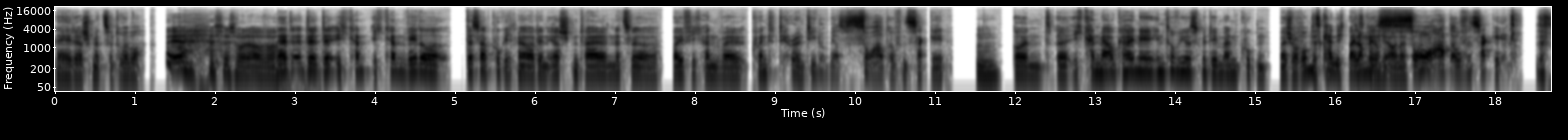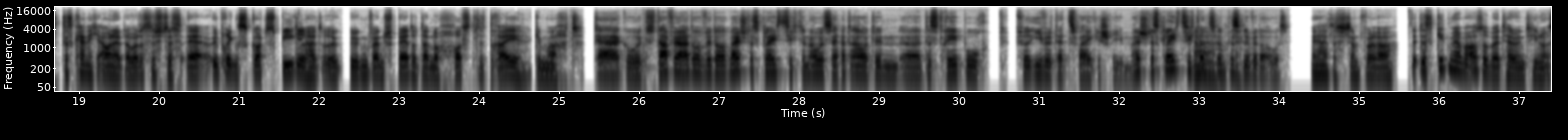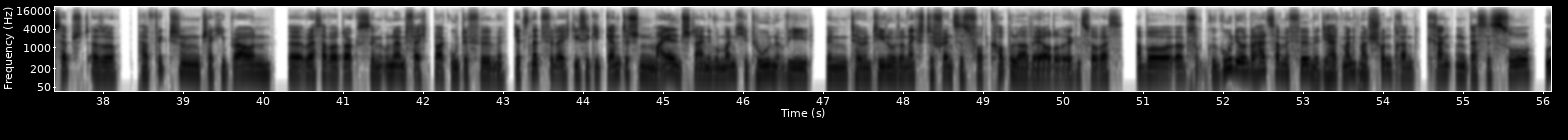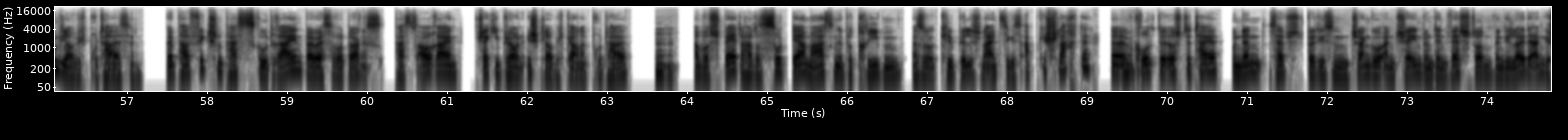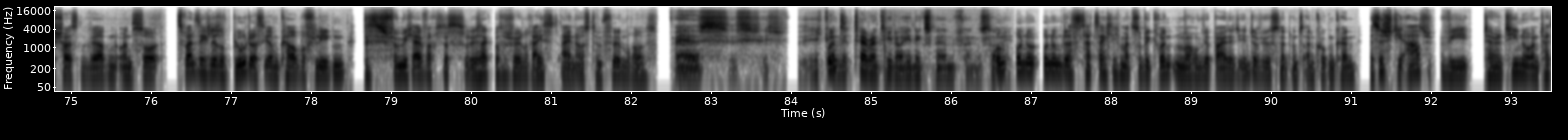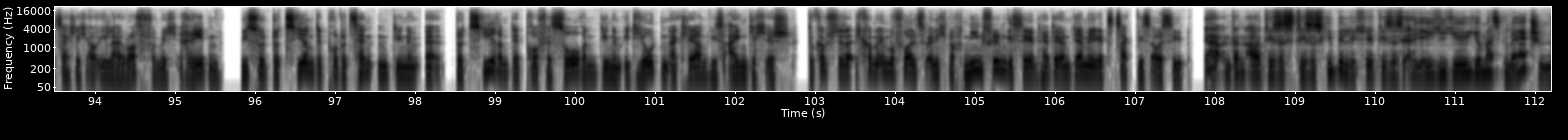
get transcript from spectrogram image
Nee, der ist mir zu drüber. Ja, das ist wohl aber. Nee, ich, kann, ich kann weder deshalb gucke ich mir auch den ersten Teil nicht so häufig an, weil Quentin Tarantino mir so hart auf den Sack geht. Mhm. Und äh, ich kann mir auch keine Interviews mit dem angucken. Weißt du warum? Das kann ich, Weil das er mir so hart auf den Sack geht. Das, das kann ich auch nicht, aber das ist das. Äh, übrigens, Scott Spiegel hat irgendwann später dann noch Hostel 3 gemacht. Ja, gut. Dafür hat er wieder, weißt du, das gleicht sich dann aus. Er hat auch den, äh, das Drehbuch für Evil Dead 2 geschrieben. Weißt du, das gleicht sich dann ah, so ein bisschen okay. wieder aus. Ja, das stimmt wohl auch. Das geht mir aber auch so bei Tarantino. Selbst, also Pulp Fiction, Jackie Brown, äh, Reservoir Dogs sind unanfechtbar gute Filme. Jetzt nicht vielleicht diese gigantischen Meilensteine, wo manche tun, wie wenn Tarantino der nächste Francis Ford Coppola wäre oder irgend sowas. Aber äh, so gute, unterhaltsame Filme, die halt manchmal schon dran kranken, dass sie so unglaublich brutal sind. Bei Pulp Fiction passt es gut rein, bei Reservoir Dogs ja. passt es auch rein. Jackie Brown ist, glaube ich, gar nicht brutal. Mhm. Aber später hat er es so dermaßen übertrieben. Also Kill Bill ist ein einziges Abgeschlachte, äh, im Groß der erste Teil. Und dann selbst bei diesem Django Unchained und den Western, wenn die Leute angeschossen werden und so 20 Liter Blut aus ihrem Körper fliegen, das ist für mich einfach, das, wie sagt man so schön, reißt einen aus dem Film raus. Es, es, ich, ich kann und, mit Tarantino eh nichts mehr anfangen. Sorry. Und, und, und um das tatsächlich mal zu begründen, warum wir beide die Interviews nicht uns angucken können. Es ist die Art, wie Tarantino und tatsächlich auch Eli Roth für mich reden wie so dozierende Produzenten, die einem, äh, dozierende Professoren, die einem Idioten erklären, wie es eigentlich ist. Du kommst dir da, ich komme mir immer vor, als wenn ich noch nie einen Film gesehen hätte und der mir jetzt sagt, wie es aussieht. Ja, und dann auch dieses, dieses Hibbelige, dieses you, you, you must imagine.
